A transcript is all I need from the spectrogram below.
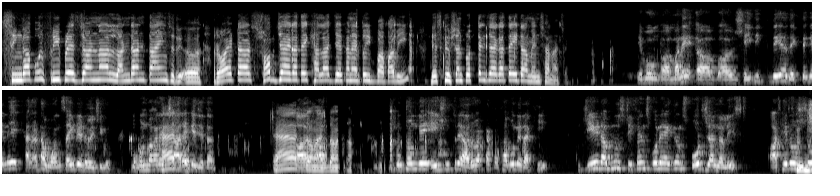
Singapore free press journal London Times Reuters সব জায়গাতে খেলার যেখানে তুই পাবি ডেসক্রিপশন প্রত্যেক জায়গাতে এটা মেনশন আছে। এবং মানে সেই দিক দিয়ে দেখতে গেলে খেলাটা ওয়ান সাইডেড হয়েছিল। মোহনবাগানের একদম। চার একে জেতার একদম একদম একদম। প্রসঙ্গে এই সূত্রে আরও একটা কথা বলে রাখি। জে ডাব্লিউ স্টিফেন্স বলে একজন স্পোর্টস জার্নালিস্ট আঠেরোশো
